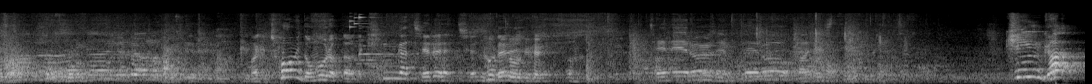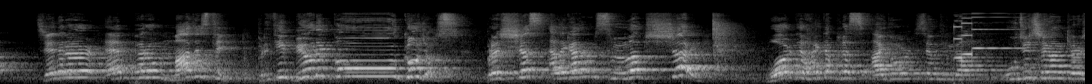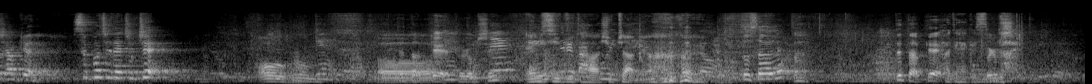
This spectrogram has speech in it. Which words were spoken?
맞아 처음이 너무 어렵다 근데 킹과 제레 제노를. 제네럴 엠페로 마제스티 킹과 제네럴 엠페로 마제스티 프리티 뷰티풀 고저스 프레셔스 엘레강스 럭셔리 월드 하이타 플러스 아이돌 세븐틴과 우주 최강 결혼식 함께하는 스포츠 대축제 뜻답게 도겸 씨. MC도 다 쉽지 않아요. 또 썰래? 뜻답게. 파이팅 하겠습니다.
